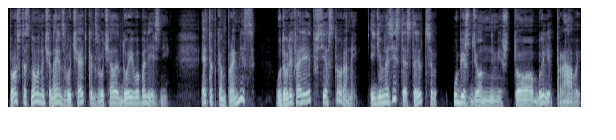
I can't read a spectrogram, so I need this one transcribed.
просто снова начинает звучать, как звучало до его болезни. Этот компромисс удовлетворяет все стороны, и гимназисты остаются убежденными, что были правы,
